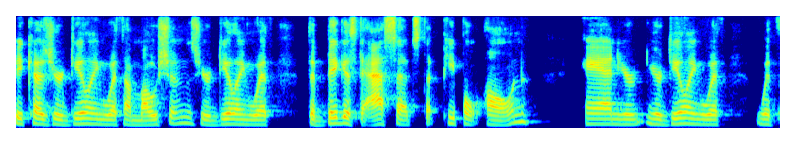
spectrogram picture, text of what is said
because you're dealing with emotions you're dealing with the biggest assets that people own and you're you're dealing with with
